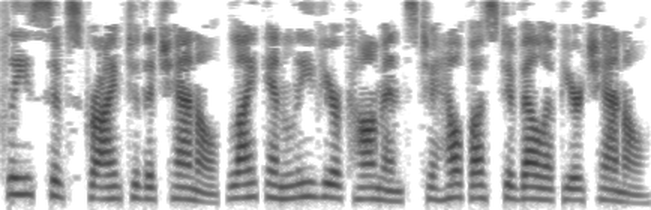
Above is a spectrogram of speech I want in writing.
please subscribe to the channel, like and leave your comments to help us develop your channel.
